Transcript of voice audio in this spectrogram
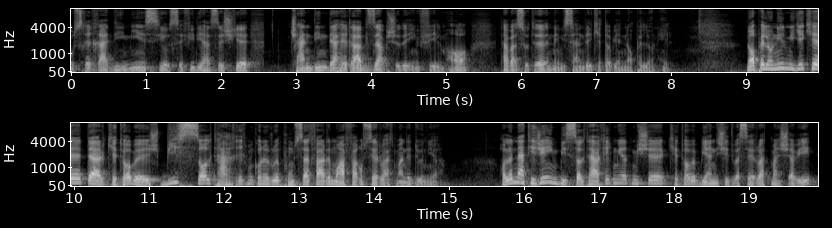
نسخه قدیمی سی و سفیدی هستش که چندین دهه قبل ضبط شده این فیلم ها توسط نویسنده کتاب یعنی ناپلون هیل. ناپلون هیل میگه که در کتابش 20 سال تحقیق می‌کنه روی 500 فرد موفق و ثروتمند دنیا. حالا نتیجه این 20 سال تحقیق میاد میشه کتاب بیاندیشید و ثروتمند شوید.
